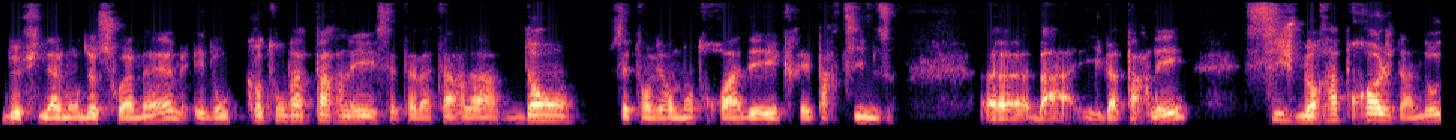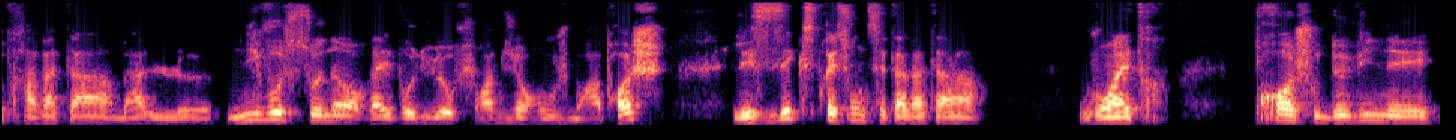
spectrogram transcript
de finalement de soi-même. Et donc, quand on va parler cet avatar-là dans cet environnement 3D créé par Teams, euh, bah, il va parler. Si je me rapproche d'un autre avatar, bah, le niveau sonore va évoluer au fur et à mesure où je me rapproche. Les expressions de cet avatar vont être proches ou devinées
